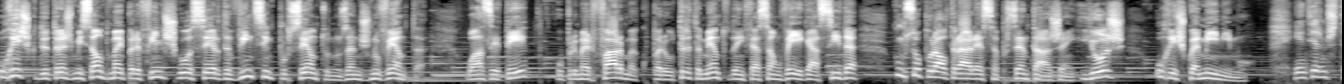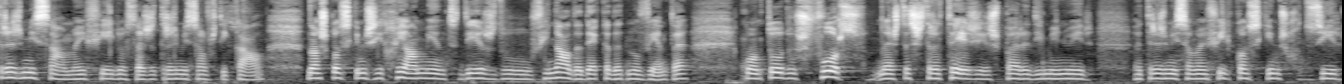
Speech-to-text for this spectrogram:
O risco de transmissão de mãe para filho chegou a ser de 25% nos anos 90. O AZT, o primeiro fármaco para o tratamento da infecção VIH-Sida, começou por alterar essa percentagem e hoje o risco é mínimo. Em termos de transmissão mãe-filho, ou seja, transmissão vertical, nós conseguimos ir realmente desde o final da década de 90, com todo o esforço nestas estratégias para diminuir a transmissão mãe-filho, conseguimos reduzir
